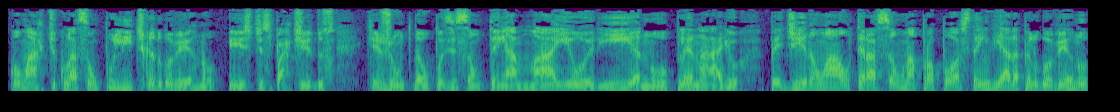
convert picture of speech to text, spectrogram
com a articulação política do governo. Estes partidos que junto da oposição tem a maioria no plenário, pediram a alteração na proposta enviada pelo governo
